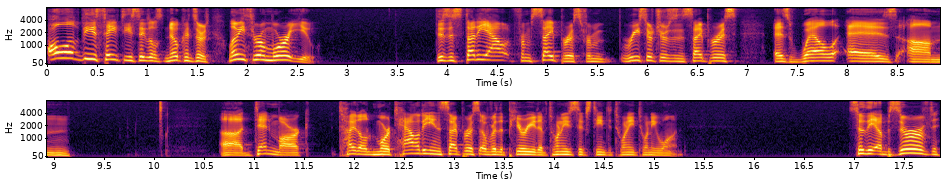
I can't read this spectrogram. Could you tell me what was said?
all of these safety signals, no concerns. Let me throw more at you. There's a study out from Cyprus, from researchers in Cyprus, as well as um, uh, Denmark, titled Mortality in Cyprus over the period of 2016 to 2021. So they observed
